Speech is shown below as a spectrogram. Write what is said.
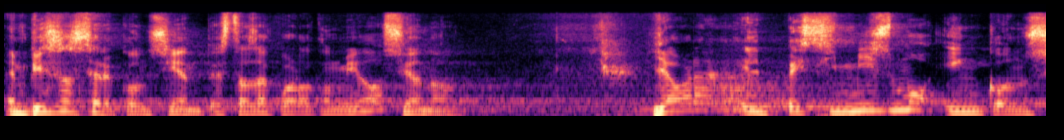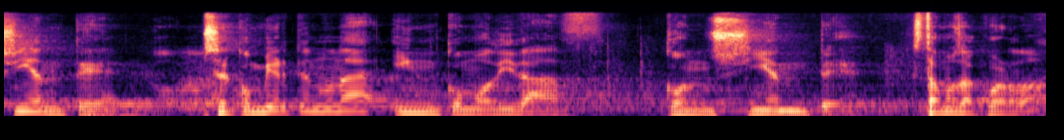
empieza a ser consciente. ¿Estás de acuerdo conmigo? ¿Sí o no? Y ahora el pesimismo inconsciente se convierte en una incomodidad consciente. ¿Estamos de acuerdo?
